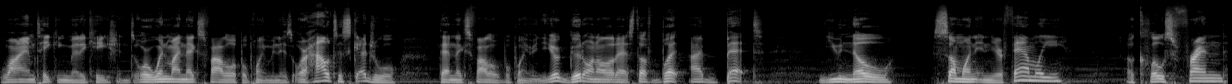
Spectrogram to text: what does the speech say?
why I'm taking medications or when my next follow up appointment is or how to schedule that next follow up appointment. You're good on all of that stuff, but I bet you know someone in your family, a close friend,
